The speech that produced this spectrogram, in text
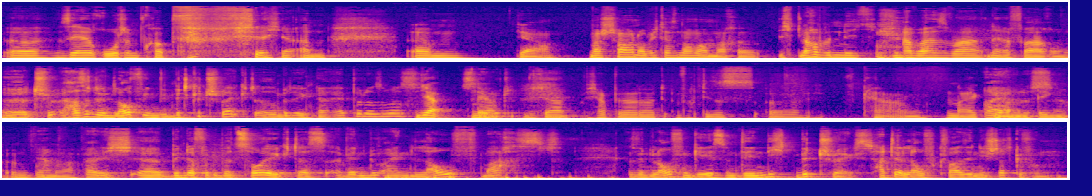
äh, sehr rotem Kopf wieder hier an. Ähm, ja, mal schauen, ob ich das nochmal mache. Ich glaube nicht, aber es war eine Erfahrung. Äh, hast du den Lauf irgendwie mitgetrackt, also mit irgendeiner App oder sowas? Ja, sehr ja, gut. Ja, ich habe ja dort einfach dieses, äh, keine Ahnung, Nike ah, ja, irgendwo ja. mal. Weil ich äh, bin davon überzeugt, dass wenn du einen Lauf machst, also wenn du laufen gehst und den nicht mittrackst, hat der Lauf quasi nicht stattgefunden.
